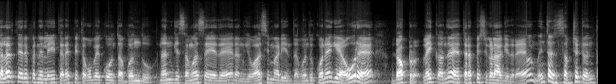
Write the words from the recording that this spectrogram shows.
ಕಲರ್ ಥೆರಪಿನಲ್ಲಿ ಥೆರಪಿ ತಗೋಬೇಕು ಅಂತ ಬಂದು ನನಗೆ ಸಮಸ್ಯೆ ಇದೆ, ನನಗೆ ವಾಸಿ ಮಾಡಿ ಅಂತ ಬಂದು ಕೊನೆಗೆ ಅವರೇ ಡಾಕ್ಟ್ರು ಲೈಕ್ ಅಂದರೆ ಥೆರಪಿಸ್ಟ್ಗಳಾಗಿದ್ದಾರೆ ಇಂಥ ಸಬ್ಜೆಕ್ಟ್ ಅಂತ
